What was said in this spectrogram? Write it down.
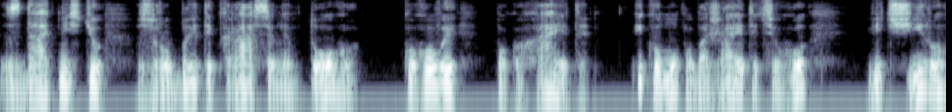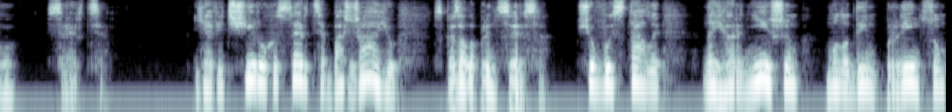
здатністю зробити красенем того, кого ви покохаєте і кому побажаєте цього від щирого серця. Я від щирого серця бажаю, сказала принцеса, щоб ви стали найгарнішим молодим принцом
